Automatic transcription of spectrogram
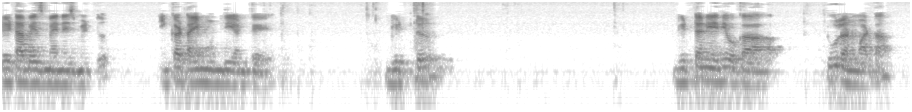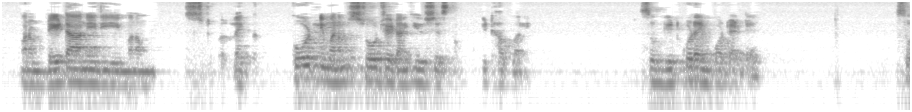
డేటాబేస్ మేనేజ్మెంట్ ఇంకా టైం ఉంది అంటే గిట్ గిట్ అనేది ఒక టూల్ అనమాట మనం డేటా అనేది మనం లైక్ కోడ్ని మనం స్టోర్ చేయడానికి యూజ్ చేస్తాం గిట్ హబ్ అని. సో గిట్ కూడా ఇంపార్టెంటే సో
